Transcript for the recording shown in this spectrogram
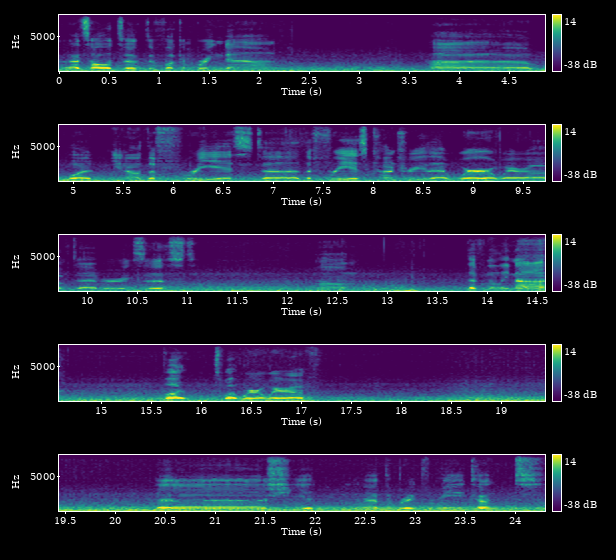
That's all it took to fucking bring down uh, what you know the freest uh, the freest country that we're aware of to ever exist. Um, definitely not, but it's what we're aware of. Uh, shit. You're gonna have to break for me, cunt.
